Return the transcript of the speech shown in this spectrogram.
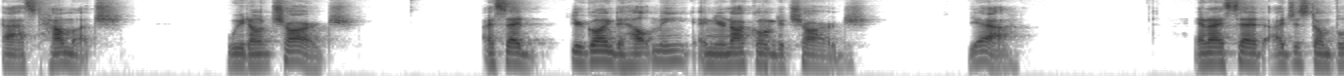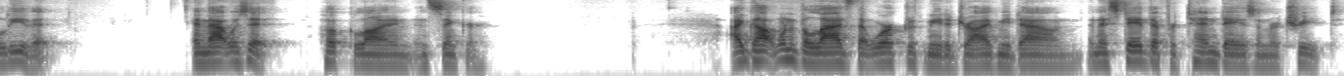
asked, How much? We don't charge. I said, You're going to help me and you're not going to charge. Yeah. And I said, I just don't believe it. And that was it hook, line, and sinker. I got one of the lads that worked with me to drive me down, and I stayed there for 10 days on retreat.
